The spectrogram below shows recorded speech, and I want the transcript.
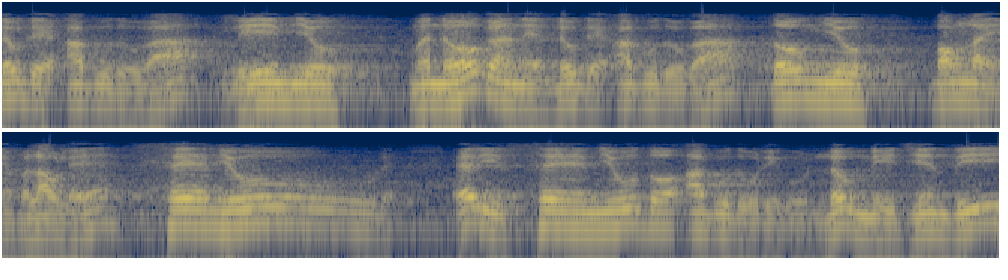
လှုပ်တဲ့အကုသိုလ်က၄မျိုးမနောကံနဲ့လှုပ်တဲ့အကုသိုလ်က၃မျိုးပေါင်းလိုက်ရင်ဘယ်လောက်လဲ10မျိုးတဲ့အဲ့ဒီ10မျိုးသောအကုသိုလ်တွေကိုလှုပ်နေခြင်းသည်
